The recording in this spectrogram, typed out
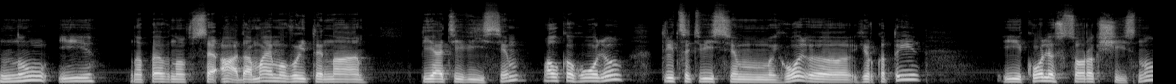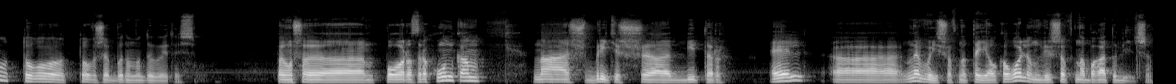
Ну і напевно все. А, да, маємо вийти на 5,8 алкоголю, 38 е, гіркоти і колір 46. Ну, то, то вже будемо дивитись. Тому що е, по розрахункам наш British е, Bitter е, не вийшов на той алкоголь, він вийшов набагато більше.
